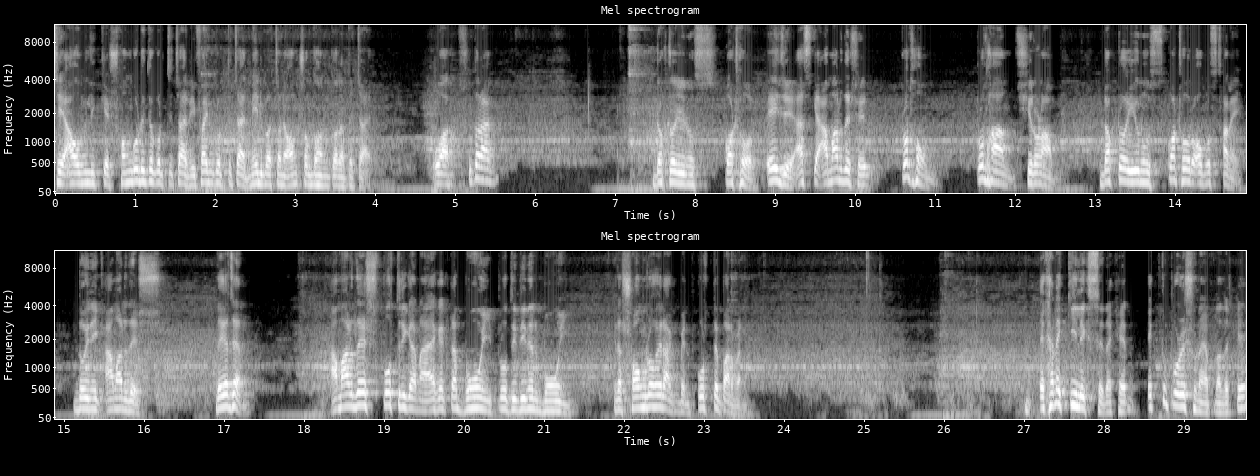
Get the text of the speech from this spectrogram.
যে আওয়ামী লীগকে সংগঠিত করতে চায়, রিফাইন করতে চায়, নির্বাচনে অংশগ্রহণ করাতে চায়। ওয়াক সুতরাং ডক্টর ইউনুস কঠোর। এই যে, আজকে আমার দেশের প্রথম, প্রধান শিরোনাম, ডক্টর ইউনুস কঠোর অবস্থানে, দৈনিক আমার দেশ। দেখেছেন? আমার দেশ পত্রিকা না, এক একটা বই, প্রতিদিনের বই, এটা সংগ্রহে রাখবেন, পড়তে পারবেন। এখানে কি লিখছে দেখেন? একটু পড়ে শোনাই আপনাদেরকে।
